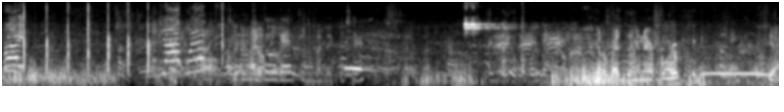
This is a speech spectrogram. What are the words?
Right. Good job, Whips. Go get a chair. you got a red thing in there for him. Yeah.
